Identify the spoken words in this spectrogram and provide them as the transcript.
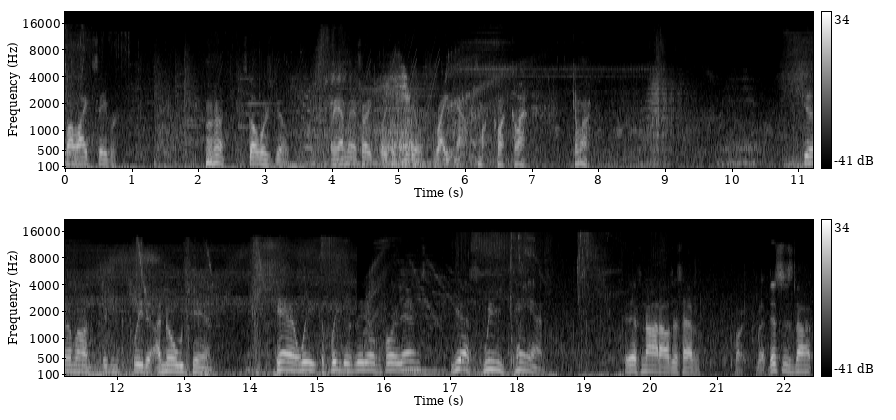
My lightsaber. Star Wars joke. Okay, I'm gonna try to play this video right now. Come on, come on, come on. Come on. Come on, we can complete it. I know we can. Can we complete this video before it ends? Yes, we can. If not, I'll just have part. But this is not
